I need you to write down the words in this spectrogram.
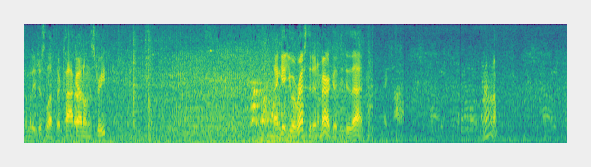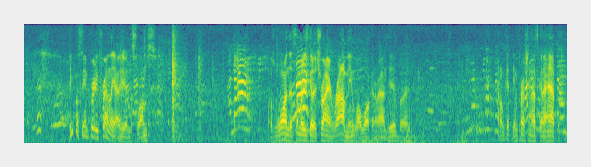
Somebody just left their cock out on the street. That can get you arrested in America if you do that. I don't know. People seem pretty friendly out here in the slums. I was warned that somebody's going to try and rob me while walking around here, but I don't get the impression that's going to happen.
